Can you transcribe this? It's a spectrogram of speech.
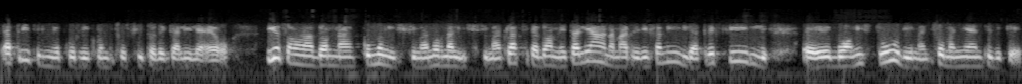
aprite il mio curriculum sul sito del Galileo. Io sono una donna comunissima, normalissima, classica donna italiana, madre di famiglia, tre figli, eh, buoni studi, ma insomma niente di che.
